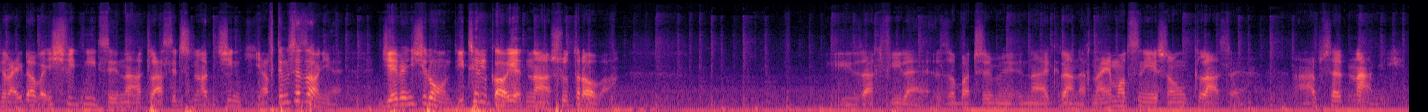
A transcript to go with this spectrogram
rajdowej Świdnicy na klasyczne odcinki, a w tym sezonie 9 rund i tylko jedna szutrowa. I za chwilę zobaczymy na ekranach najmocniejszą klasę. A przed nami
